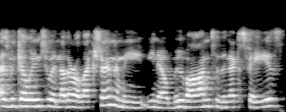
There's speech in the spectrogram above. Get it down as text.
as we go into another election and we, you know, move on to the next phase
